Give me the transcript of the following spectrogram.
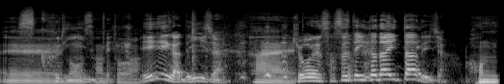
えスクリー、ノンさんとは、映画でいいじゃん。はい、共演させていただいたでいいじゃん。本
